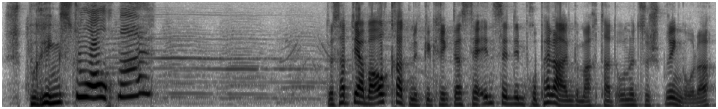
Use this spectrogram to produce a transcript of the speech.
Springst du auch mal? Das habt ihr aber auch gerade mitgekriegt, dass der instant den Propeller angemacht hat, ohne zu springen, oder?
